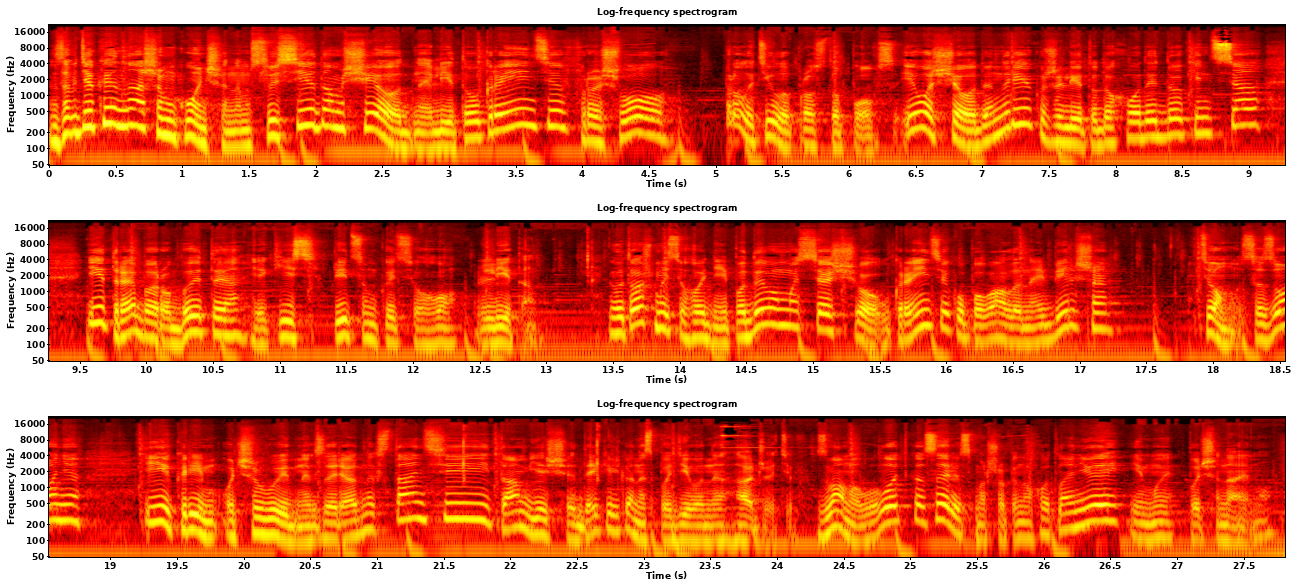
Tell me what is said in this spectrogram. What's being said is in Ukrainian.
Завдяки нашим конченим сусідам ще одне літо українців пройшло. Пролетіло просто повз. І ось ще один рік, вже літо доходить до кінця, і треба робити якісь підсумки цього літа. І отож ми сьогодні і подивимося, що українці купували найбільше в цьому сезоні. І крім очевидних зарядних станцій, там є ще декілька несподіваних гаджетів. З вами Володька, сервіс Smartshoping Hotline UA, і ми починаємо.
